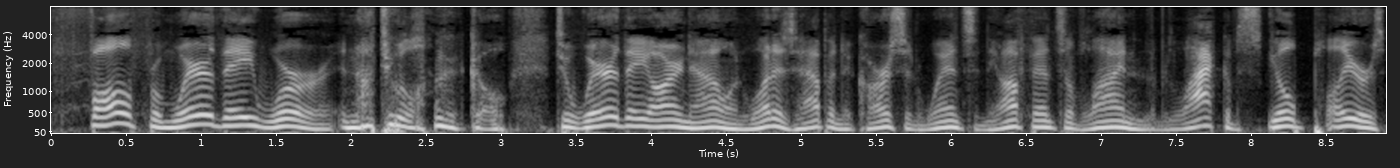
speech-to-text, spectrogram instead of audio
fall from where they were and not too long ago to where they are now and what has happened to Carson Wentz and the offensive line and the lack of skilled players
